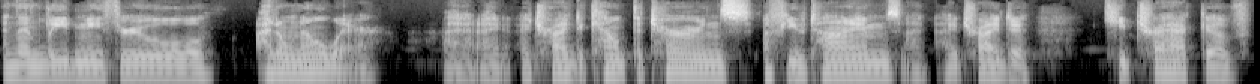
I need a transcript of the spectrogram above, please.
and then lead me through I don't know where. I, I, I tried to count the turns a few times. I, I tried to keep track of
